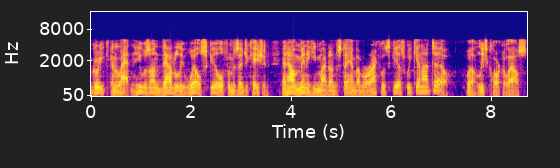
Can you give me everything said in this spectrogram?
Greek, and Latin, he was undoubtedly well skilled from his education, and how many he might understand by miraculous gifts we cannot tell. Well, at least Clarke allows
